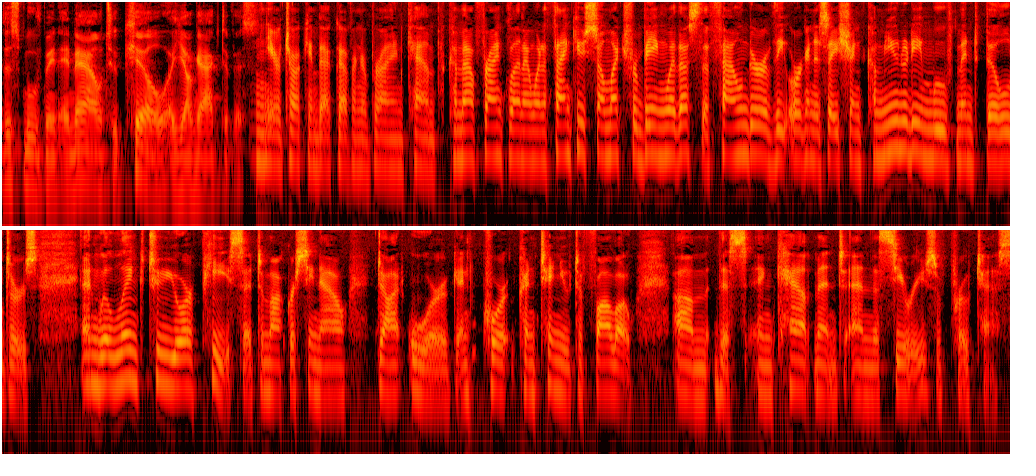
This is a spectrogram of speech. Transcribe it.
this movement and now to kill a young activist. You're talking about Governor Brian Kemp. Kamau Franklin, I want to thank you so much for being with us, the founder of the organization Community Movement Builders. And we'll link to your piece at democracynow.org and continue to follow um, this encampment and the series of protests.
